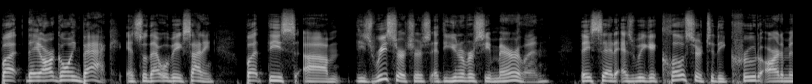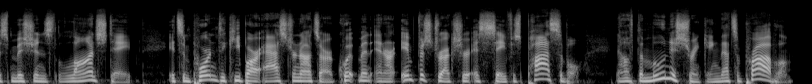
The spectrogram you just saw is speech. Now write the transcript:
But they are going back, and so that will be exciting. But these um, these researchers at the University of Maryland, they said as we get closer to the crewed Artemis mission's launch date, it's important to keep our astronauts, our equipment, and our infrastructure as safe as possible. Now, if the moon is shrinking, that's a problem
